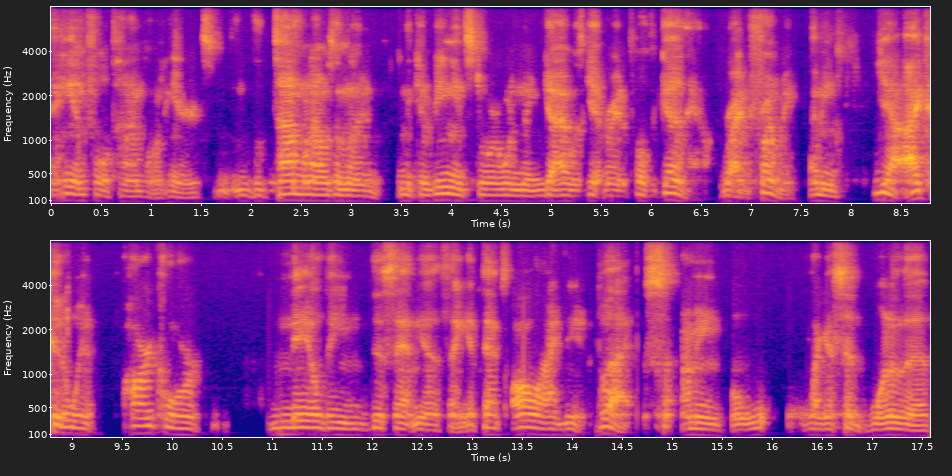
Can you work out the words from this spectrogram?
a handful of times on here. It's the time when I was in the in the convenience store when the guy was getting ready to pull the gun out right in front of me. I mean, yeah, I could have went hardcore, nailed him, this, that, and the other thing if that's all I knew. But I mean, like I said, one of the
